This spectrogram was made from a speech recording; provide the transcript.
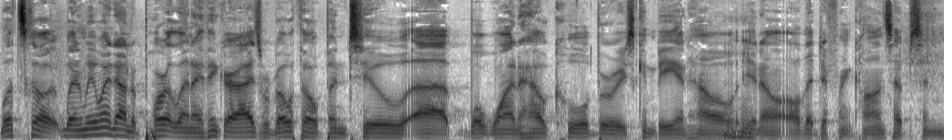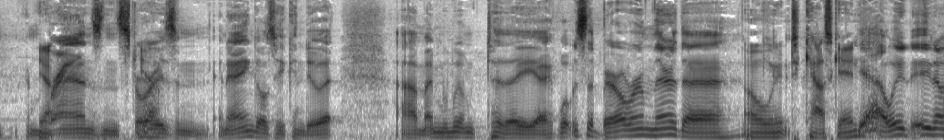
let's go when we went down to Portland, I think our eyes were both open to uh, well, one how cool breweries can be and how you know all the different concepts and, and Mm-hmm. Yeah. brands and stories Yeah. and, and angles you can do it. Um, I mean, we went to the uh, what was the barrel room there? The Oh, we went to Cascade. yeah, we you know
